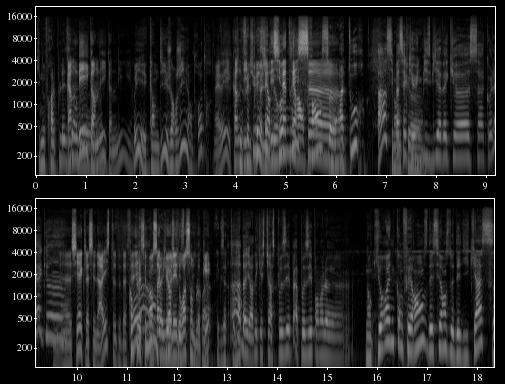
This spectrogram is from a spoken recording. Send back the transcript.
qui nous fera le plaisir Candy, de... Candy, Candy. Oui, et Candy, Georgie, entre autres. Eh oui, Candy, fait le tu, la plaisir de en dessinatrice. France, euh, euh, à Tours. Ah, c'est pas celle qui a eu euh, une bisbille avec euh, sa collègue euh euh, si, avec la scénariste, tout à fait. C'est pour ça que les droits sont bloqués. voilà, exactement. Ah, bah, il y aura des questions à se poser, à poser pendant le. Donc il y aura une conférence, des séances de dédicaces.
